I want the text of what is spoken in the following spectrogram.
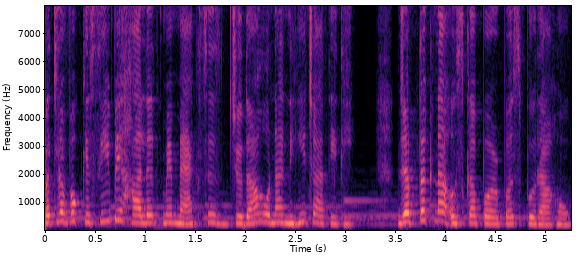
मतलब वो किसी भी हालत में मैक से जुदा होना नहीं चाहती थी, जब तक ना उसका पर्पस पूरा हो।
